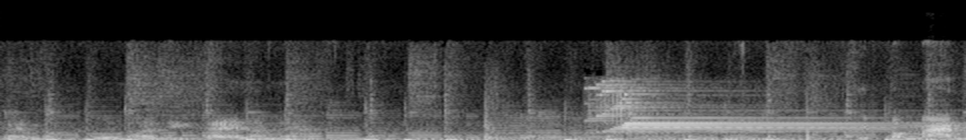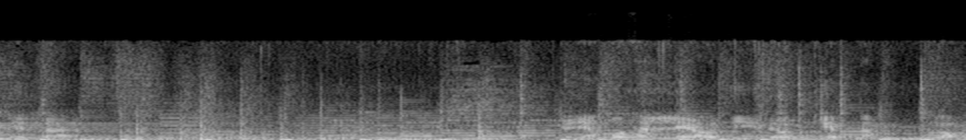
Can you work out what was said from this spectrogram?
ใบมะกรูดหัวทิ้งไข่นั่นเนี่ยก็สิประมาณนี่แหละแต่ยังบ่ทันแล้วดีเดี๋ยวเก็บน้ำหล่อง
